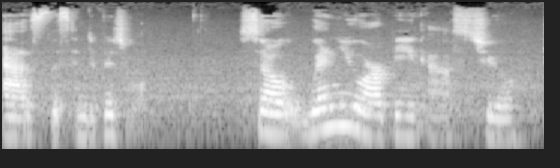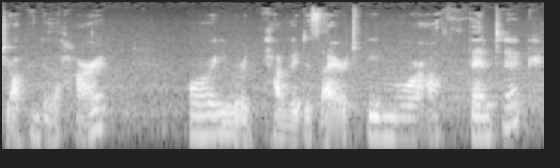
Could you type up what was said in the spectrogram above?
as this individual. So when you are being asked to drop into the heart, or you have a desire to be more authentic,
